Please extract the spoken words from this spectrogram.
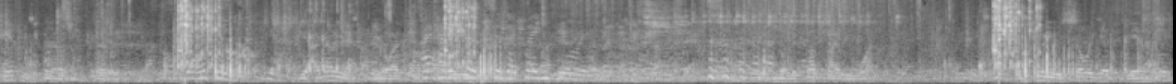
champions for the, Yeah, the, yeah, I know you, you know, I I. played. I have a shirt says I played in Peoria. know, the club finally won. I'm sure he was so against gambling.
